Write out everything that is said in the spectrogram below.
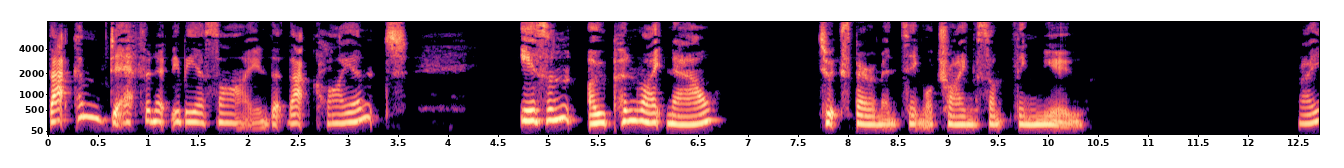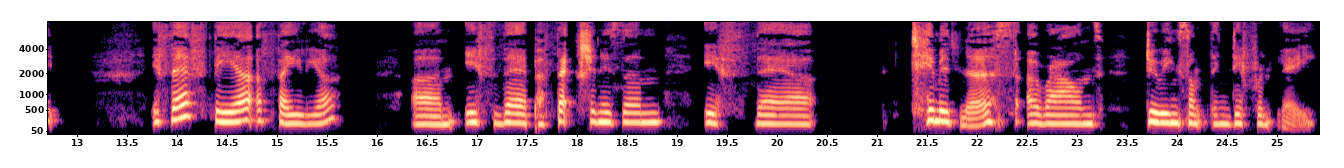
That can definitely be a sign that that client isn't open right now to experimenting or trying something new. Right? If their fear of failure, um, if their perfectionism, if their timidness around doing something differently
